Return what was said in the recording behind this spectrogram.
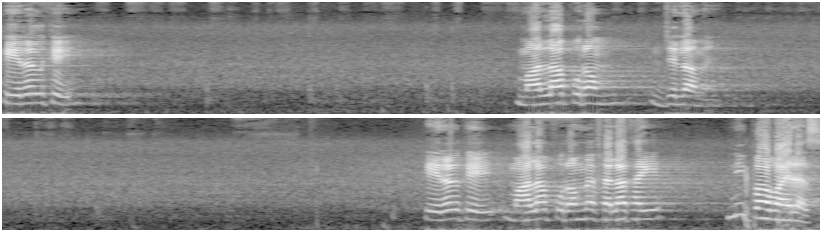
केरल के मालापुरम जिला में। केरल के मालापुरम में फैला था ये। निपा वायरस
